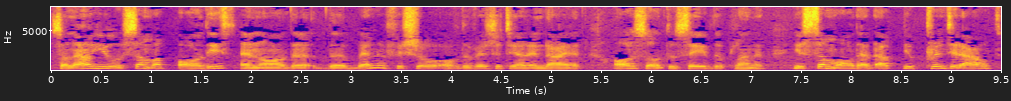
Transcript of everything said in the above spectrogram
So now you sum up all this and all the, the beneficial of the vegetarian diet, also to save the planet. You sum all that up, you print it out,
